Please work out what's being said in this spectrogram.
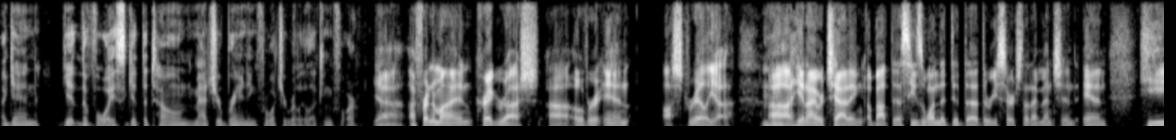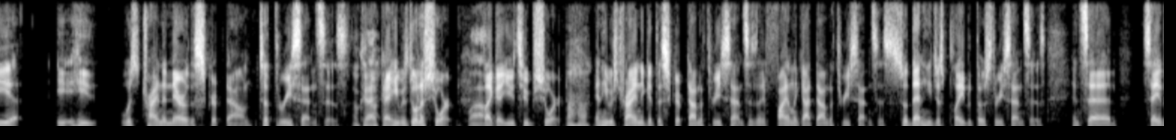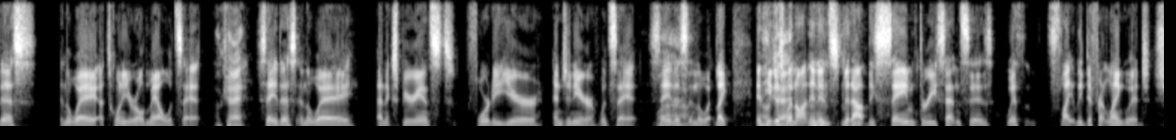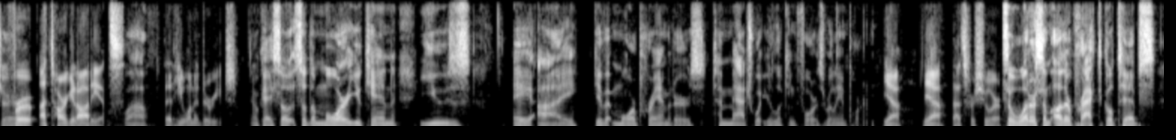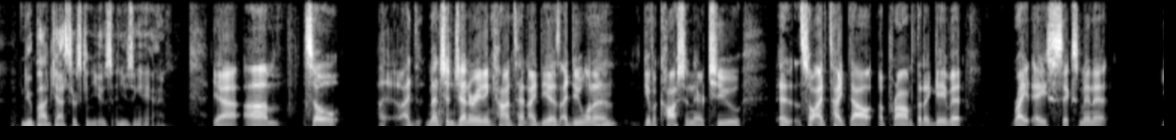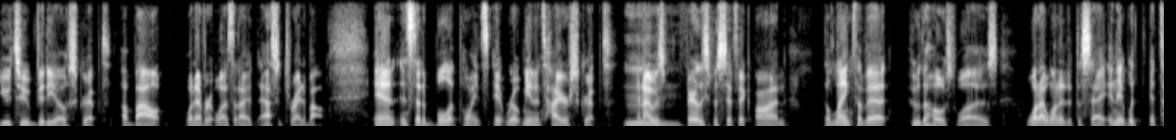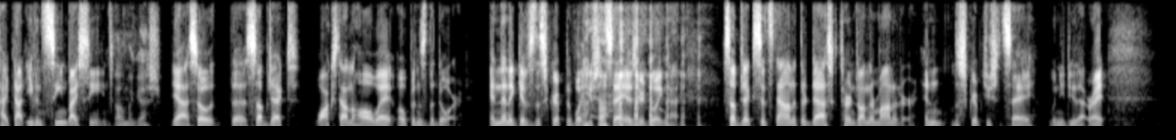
again get the voice, get the tone, match your branding for what you're really looking for. Yeah, a friend of mine, Craig Rush, uh, over in Australia. Uh, he and I were chatting about this. He's the one that did the the research that I mentioned, and he he, he was trying to narrow the script down to three sentences. Okay. Okay. He was doing a short, Wow. like a YouTube short, Uh-huh. and he was trying to get the script down to three sentences, and it finally got down to three sentences. So then he just played with those three sentences and said, "Say this." In the way a 20 year old male would say it Okay. say this in the way an experienced 40 year engineer would say it. Say this in the way, like, and he just went on and Mhm, it spit out the same three sentences with slightly different language Sure. for a target audience Wow. that he wanted to reach. Okay, so so the more you can use AI, give it more parameters to match what you're looking for is really important. Yeah. Yeah. That's for sure. So what are some other practical tips new podcasters can use in using AI? Yeah. Um, so I mentioned generating content ideas. I do want to Mm-hmm. give a caution there too. Uh, so I've typed out a prompt that I gave it. Write a six minute YouTube video script about whatever it was that I asked it to write about. And instead of bullet points, it wrote me an entire script. And I was Mm. fairly specific on the length of it, who the host was, what I wanted it to say. And it would it typed out even scene by scene. Oh my gosh. Yeah. So the subject walks down the hallway, opens the door, and then it gives the script of what you should say as you're doing that. Subject sits down at their desk, turns on their monitor, and the script you should say when you do that, right?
